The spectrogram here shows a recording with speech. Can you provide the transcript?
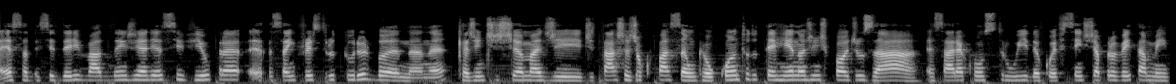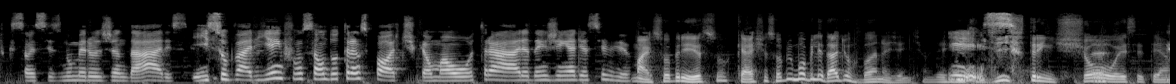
essa, esse derivado da engenharia civil para essa infraestrutura urbana, né? Que a gente chama de, de taxa de ocupação, que é o quanto do terreno a gente pode usar, essa área construída, coeficiente de aproveitamento, que são esses números de andares. E isso varia em função do transporte, que é uma outra área da engenharia civil. Mas sobre isso, cast sobre mobilidade urbana, gente. Onde a gente Isso. destrinchou esse tema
